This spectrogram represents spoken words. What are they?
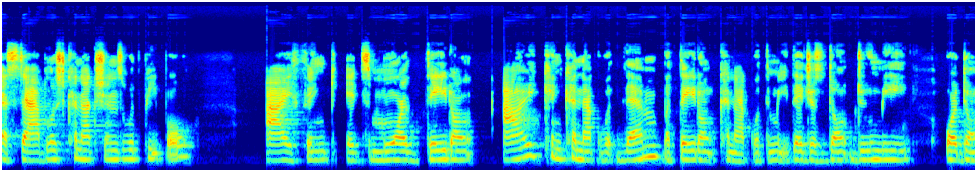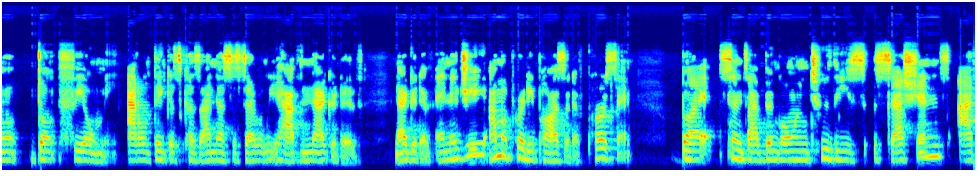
establish connections with people. I think it's more they don't, I can connect with them, but they don't connect with me. They just don't do me or don't don't feel me. I don't think it's because I necessarily have negative negative energy. I'm a pretty positive person. But since I've been going to these sessions, I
